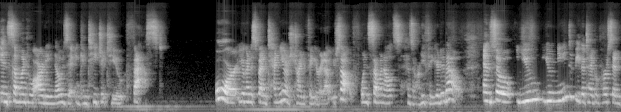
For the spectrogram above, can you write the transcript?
in someone who already knows it and can teach it to you fast. Or you're going to spend 10 years trying to figure it out yourself when someone else has already figured it out. And so you you need to be the type of person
